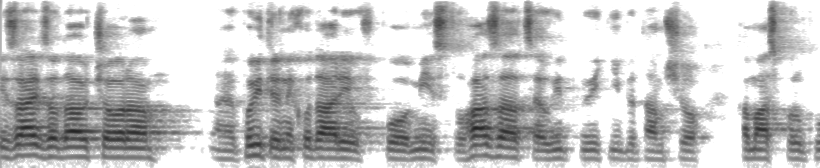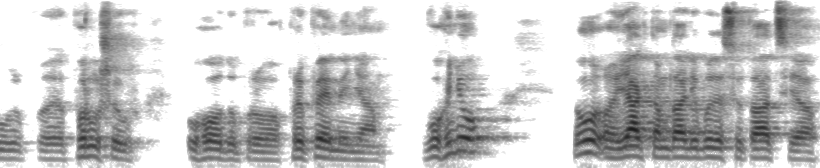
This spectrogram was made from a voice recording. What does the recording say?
Ізраїль завдав вчора е, повітряних ударів по місту Газа. Це у відповідь, ніби там, що Хамас пору- порушив угоду про припинення вогню. Ну, як там далі буде ситуація,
